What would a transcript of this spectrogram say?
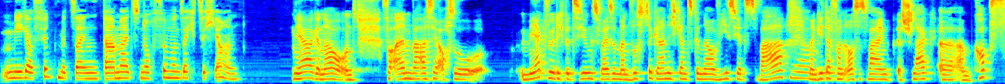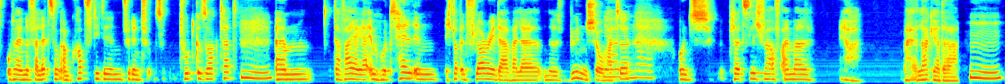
mega fit mit seinen damals noch 65 Jahren. Ja, genau. Und vor allem war es ja auch so merkwürdig, beziehungsweise man wusste gar nicht ganz genau, wie es jetzt war. Ja. Man geht davon aus, es war ein Schlag äh, am Kopf oder eine Verletzung am Kopf, die den, für den Tod gesorgt hat. Mhm. Ähm, da war er ja im Hotel in, ich glaube in Florida, weil er eine Bühnenshow ja, hatte. Genau. Und plötzlich war auf einmal, ja, er lag ja da. Mhm.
